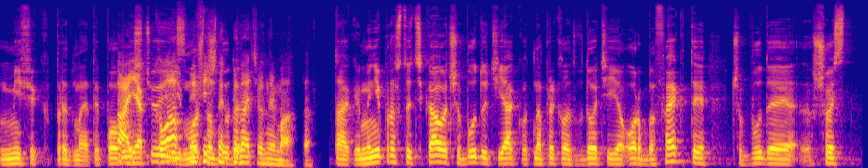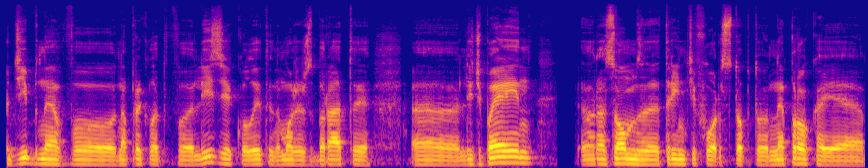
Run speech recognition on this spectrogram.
міфік предмети А, повністю. як клас і можна міфічних буде... предметів нема. Так. Так, і мені просто цікаво, чи будуть, як, от, наприклад, в доті є орб-ефекти, чи буде щось подібне в, наприклад, в Лізі, коли ти не можеш збирати е, Лічбейн разом з Trinity Force, тобто не прокає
